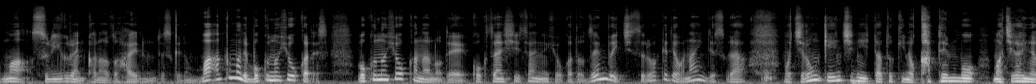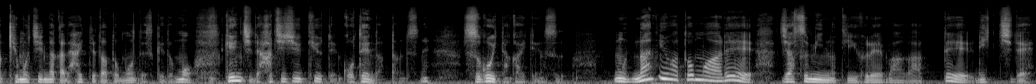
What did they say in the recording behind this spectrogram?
プまあ3ぐらいに必ず入るんですけども、まあ、あくまで僕の評価です。僕の評価なので国際審査員の評価と全部一致するわけではないんですがもちろん現地に行った時の加点も間違いなく気持ちの中で入ってたと思うんですけども現地で89.5点だったんですね。すごい高い点数。もう何はともあれジャスミンのティーフレーバーがあってリッチで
